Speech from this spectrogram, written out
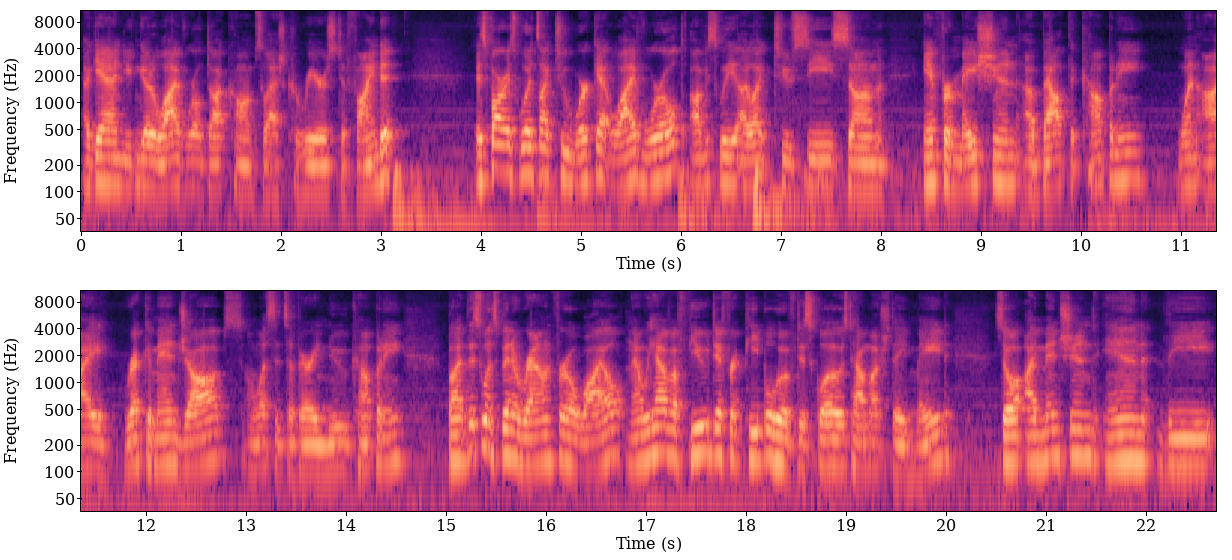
again, you can go to liveworld.com slash careers to find it. As far as what it's like to work at Live World, obviously I like to see some information about the company when I recommend jobs, unless it's a very new company. But this one's been around for a while. Now we have a few different people who have disclosed how much they made. So I mentioned in the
